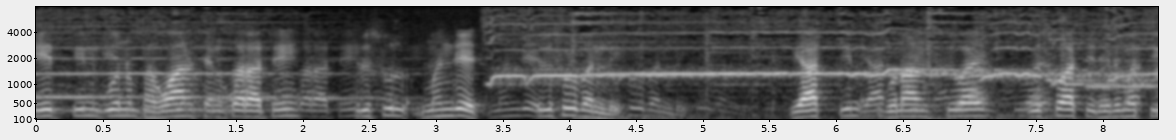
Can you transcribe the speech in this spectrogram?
हे तीन गुण भगवान शंकराचे त्रिशूल म्हणजेच त्रिशूळ बनले. या तीन गुणांशिवाय विश्वाची निर्मिती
